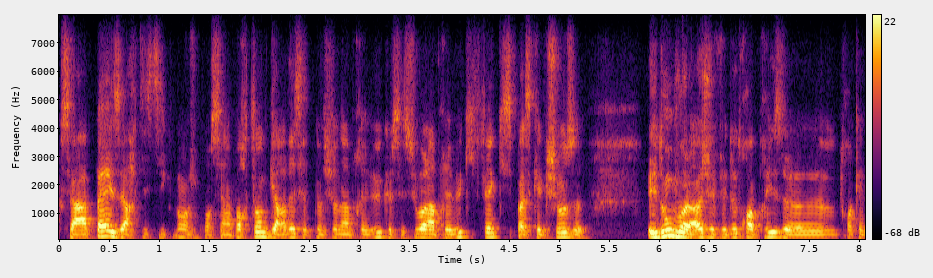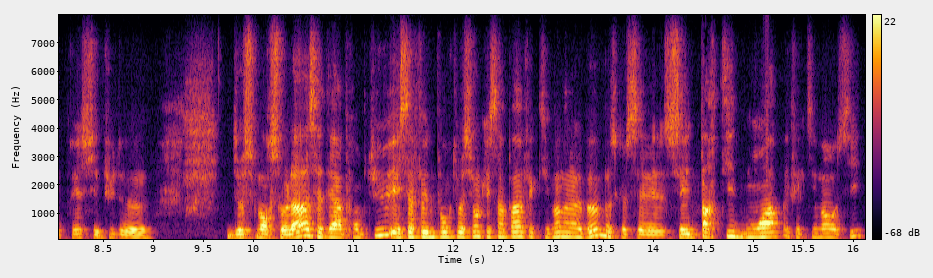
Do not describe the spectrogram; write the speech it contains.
ça apaise artistiquement. Je pense que c'est important de garder cette notion d'imprévu, que c'est souvent l'imprévu qui fait qu'il se passe quelque chose. Et donc voilà, j'ai fait deux, trois prises, trois, quatre prises, je sais plus, de, de ce morceau-là. C'était impromptu et ça fait une ponctuation qui est sympa, effectivement, dans l'album parce que c'est une partie de moi, effectivement, aussi.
